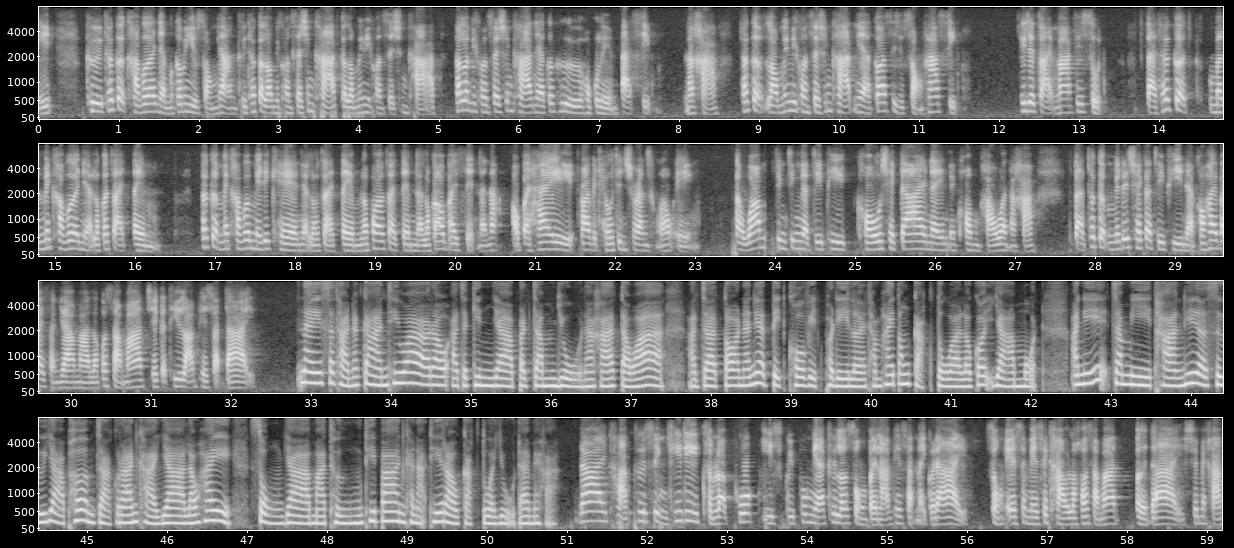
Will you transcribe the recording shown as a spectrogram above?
คือถ้าเกิด cover เนี่ยมันก็มีอยู่ 2 อย่าง คือถ้าเกิดเรามี concession card กับเราไม่มี concession card ถ้าเรามี concession card เนี่ยก็คือ6เหรียญ80 นะคะ ถ้าเกิดเราไม่มี concession card เนี่ยก็ 42.50 ที่จะจ่ายมากที่สุด แต่ถ้าเกิดมันไม่ cover เนี่ยเราก็จ่ายเต็ม ถ้าเกิดไม่ cover Medicare เนี่ยเราจ่ายเต็ม แล้วพอเราจ่ายเต็มเนี่ยเราก็เอาใบเสร็จนั้นอะเอาไปให้ private health insurance ของเราเอง แต่ว่าจริงๆเนี่ย GP เขาเช็คได้ในในคอมเขาอะนะคะ แต่ถ้าเกิดไม่ได้เช็คกับ GP เนี่ยเขาให้ใบสัญญามา แล้วก็สามารถเช็คกับที่ร้านเภสัชได้ ในสถานการณ์ที่ว่าเราอาจจะกินยาประจำอยู่นะคะ แต่ว่าอาจจะตอนนั้นเนี่ยติดโควิดพอดีเลยทำให้ต้องกักตัวแล้วก็ยาหมด อันนี้จะมีทางที่จะซื้อยาเพิ่มจากร้านขายยาแล้วให้ส่งยามาถึงที่บ้านขณะที่เรากักตัวอยู่ได้ไหมคะ ได้ค่ะ คือสิ่งที่ดีสำหรับพวก e-script พวกนี้คือเราส่งไปร้านเภสัชไหนก็ได้ ส่ง SMS ให้เขาแล้วเขาสามารถเปิดได้ใช่ไหมคะ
